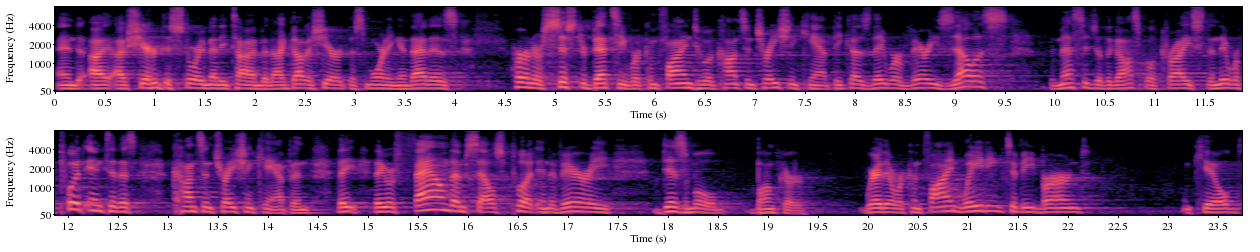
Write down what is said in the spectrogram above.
And I, have shared this story many times, but I got to share it this morning, and that is her and her sister Betsy were confined to a concentration camp because they were very zealous the message of the gospel of Christ, and they were put into this concentration camp, and they, they were found themselves put in a very dismal bunker where they were confined, waiting to be burned and killed.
